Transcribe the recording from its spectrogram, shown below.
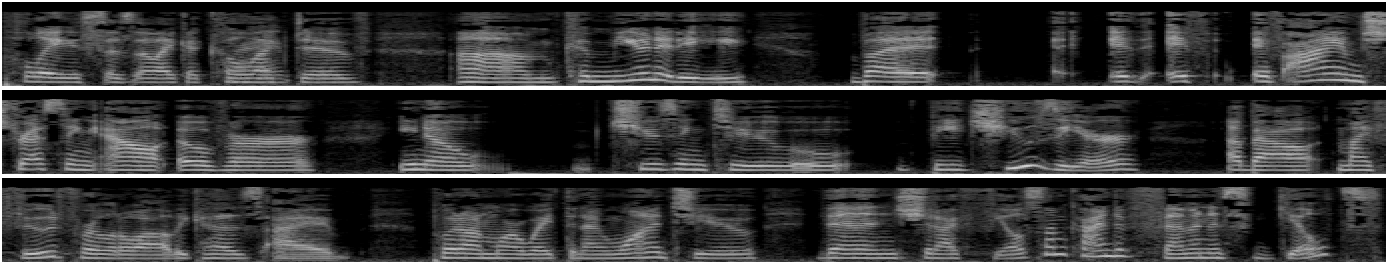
place as a, like a collective, right. um, community. But if if I am stressing out over, you know, choosing to be choosier about my food for a little while because I put on more weight than I wanted to, then should I feel some kind of feminist guilt?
